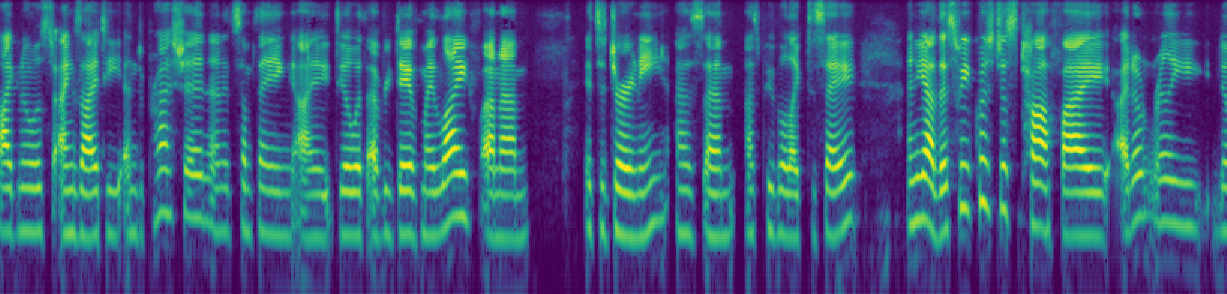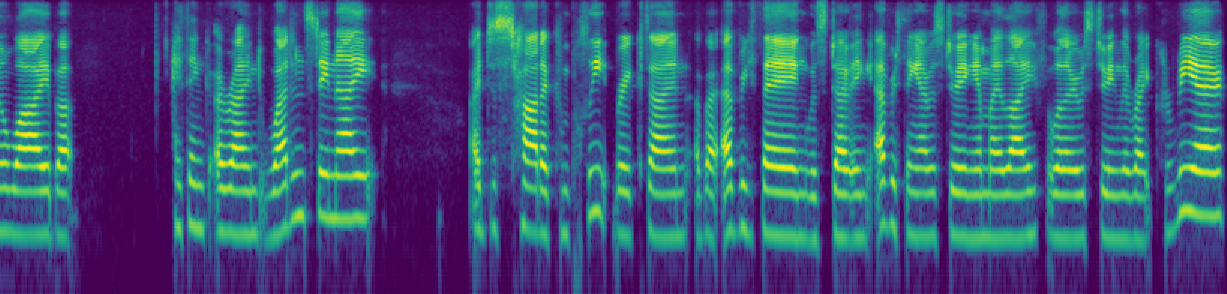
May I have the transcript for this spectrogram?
diagnosed anxiety and depression, and it's something I deal with every day of my life. And um it's a journey, as um as people like to say. And yeah, this week was just tough. I I don't really know why, but I think around Wednesday night I just had a complete breakdown about everything, was doubting everything I was doing in my life, whether I was doing the right career,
